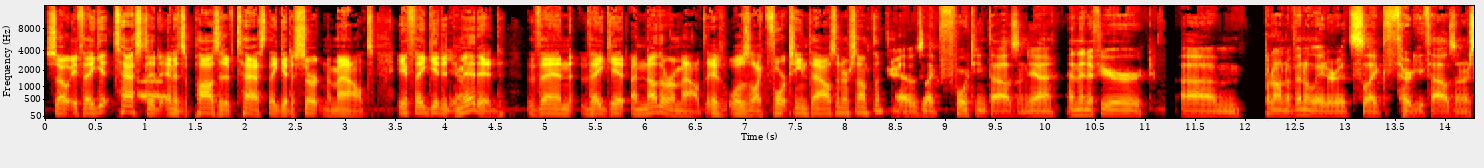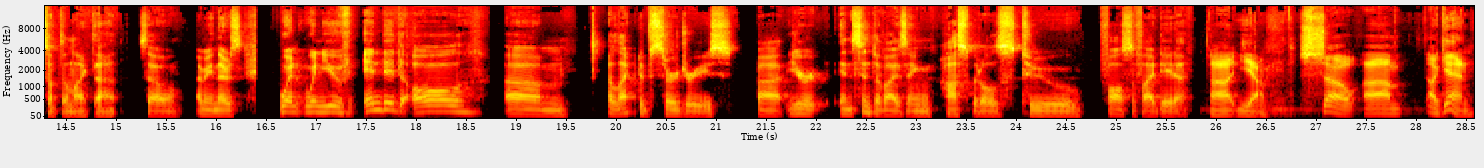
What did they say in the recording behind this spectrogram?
So if they get tested and it's a positive test, they get a certain amount. If they get admitted, then they get another amount. It was like 14,000 or something. Yeah, it was like fourteen thousand. Yeah, and then if you're um, put on a ventilator, it's like thirty thousand or something like that. So I mean, there's when when you've ended all um, elective surgeries, uh, you're incentivizing hospitals to falsify data. Uh, yeah. So um, again,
